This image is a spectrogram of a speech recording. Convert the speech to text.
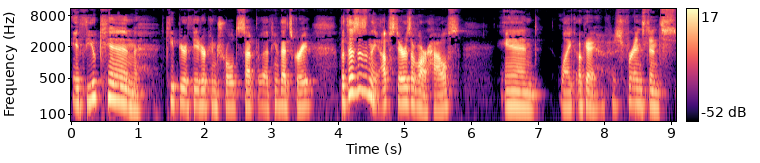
if you can keep your theater controlled separate, I think that's great. But this is in the upstairs of our house, and like, okay, for instance,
